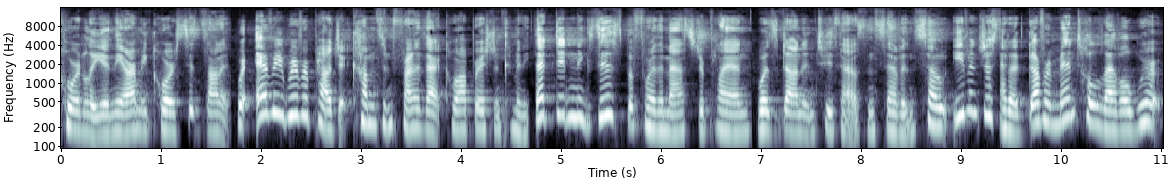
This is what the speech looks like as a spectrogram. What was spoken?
quarterly and the Army Corps sits on it, where every river project comes in front of that cooperation committee. That didn't exist before the master plan was done in 2007. So even just at a governmental level, we're,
